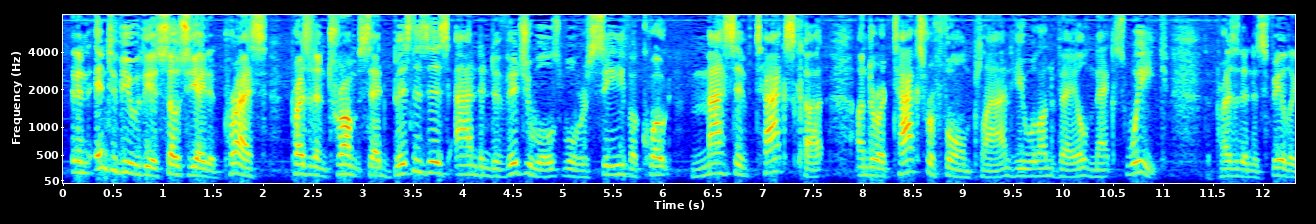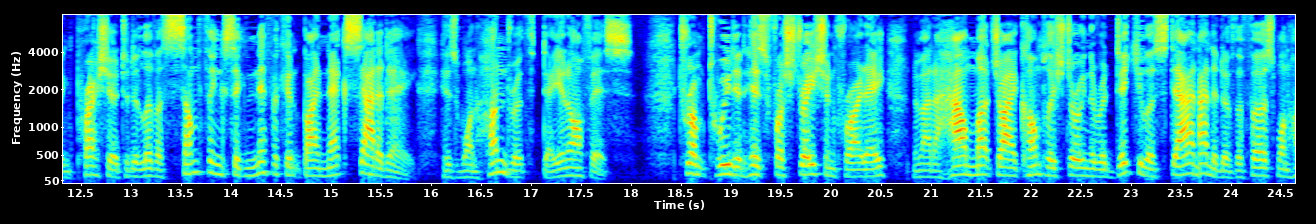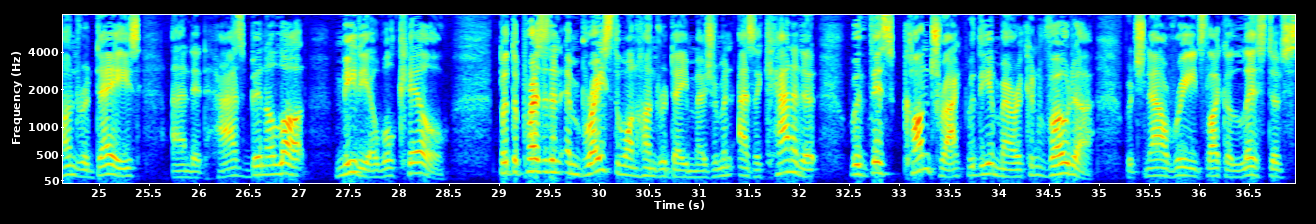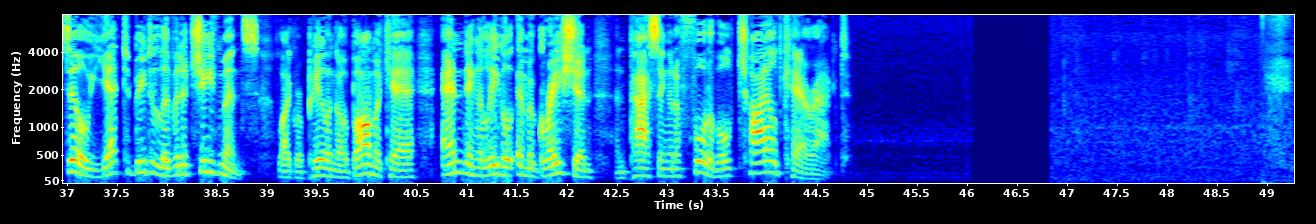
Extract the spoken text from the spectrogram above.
In an interview with the Associated Press, President Trump said businesses and individuals will receive a, quote, massive tax cut under a tax reform plan he will unveil next week. The president is feeling pressure to deliver something significant by next Saturday, his 100th day in office. Trump tweeted his frustration Friday no matter how much I accomplished during the ridiculous standard of the first 100 days, and it has been a lot, media will kill. But the president embraced the 100 day measurement as a candidate with this contract with the American voter, which now reads like a list of still yet to be delivered achievements, like repealing Obamacare, ending illegal immigration, and passing an Affordable Child Care Act.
